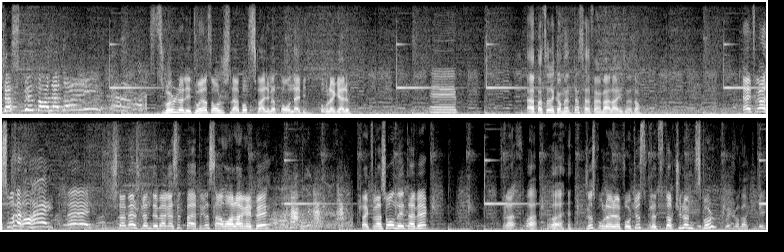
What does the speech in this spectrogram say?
Jasmine dans la! Si tu veux, là, les toilettes sont juste là-bas, puis tu vas aller mettre ton habit pour le gala. Euh, À partir de combien de temps ça fait un malaise, donc? Hey François! Oh hey! Hey! Justement, je voulais me débarrasser de Patrice sans avoir l'air épais. Fait que François, on est avec. François, ouais. juste pour le, focus, pourrais-tu t'orculer un petit peu? Oui, je vais m'orculer.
